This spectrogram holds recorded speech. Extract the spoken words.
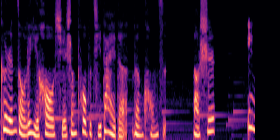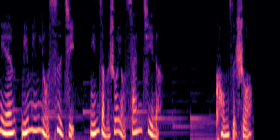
客人走了以后，学生迫不及待地问孔子：“老师，一年明明有四季，您怎么说有三季呢？”孔子说：“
